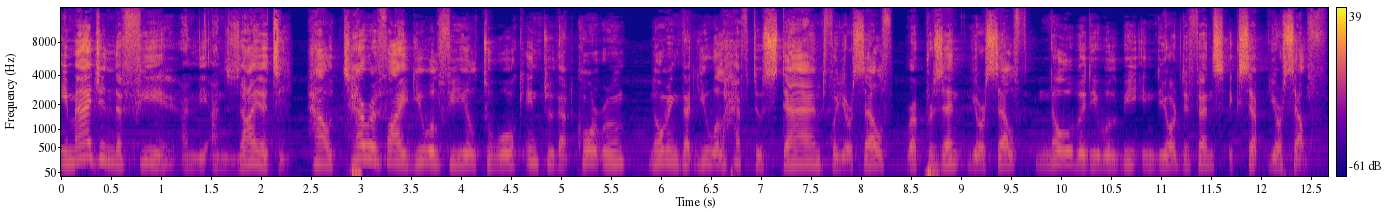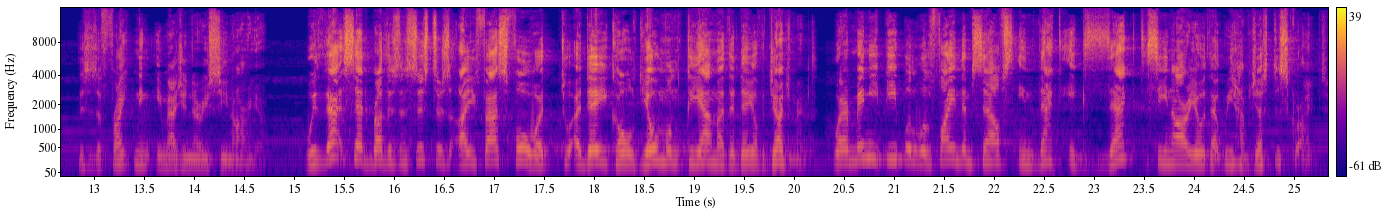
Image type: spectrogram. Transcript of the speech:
Imagine the fear and the anxiety, how terrified you will feel to walk into that courtroom knowing that you will have to stand for yourself, represent yourself. Nobody will be in your defense except yourself. This is a frightening imaginary scenario. With that said, brothers and sisters, I fast forward to a day called Yawmul Qiyamah, the Day of Judgment, where many people will find themselves in that exact scenario that we have just described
